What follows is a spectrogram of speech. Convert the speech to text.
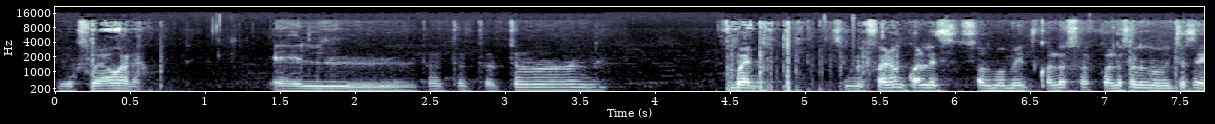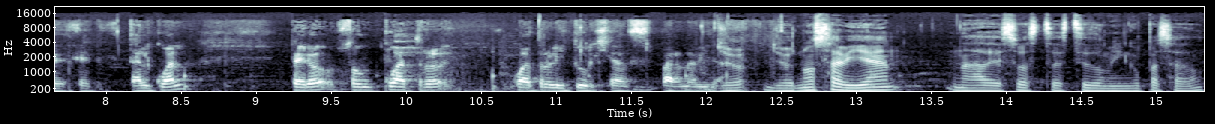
Se me fue ahora. El, bueno, se me fueron cuáles son, momentos, cuáles, cuáles son los momentos eh, eh, tal cual, pero son cuatro, cuatro liturgias para Navidad. Yo, yo no sabía nada de eso hasta este domingo pasado.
